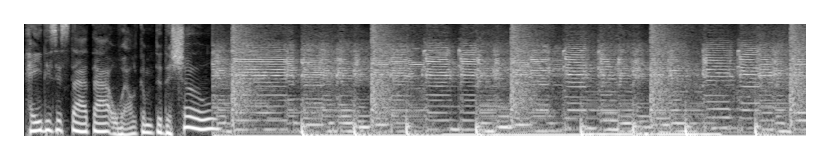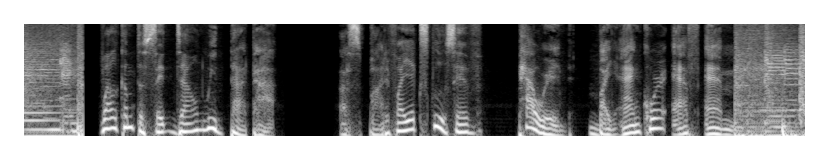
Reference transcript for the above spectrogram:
Hey, this is Tata. Welcome to the show. Welcome to Sit Down with Tata, a Spotify exclusive powered by Anchor FM.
